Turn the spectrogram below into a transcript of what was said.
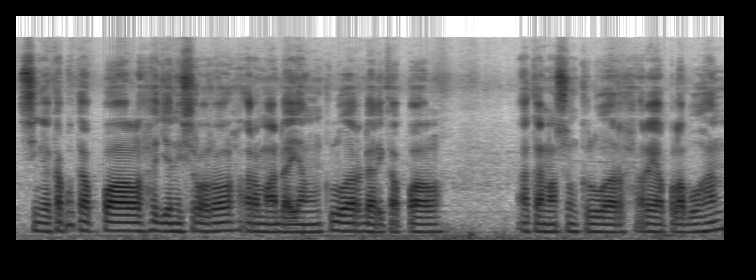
sehingga kapal-kapal jenis Roro armada yang keluar dari kapal akan langsung keluar area pelabuhan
